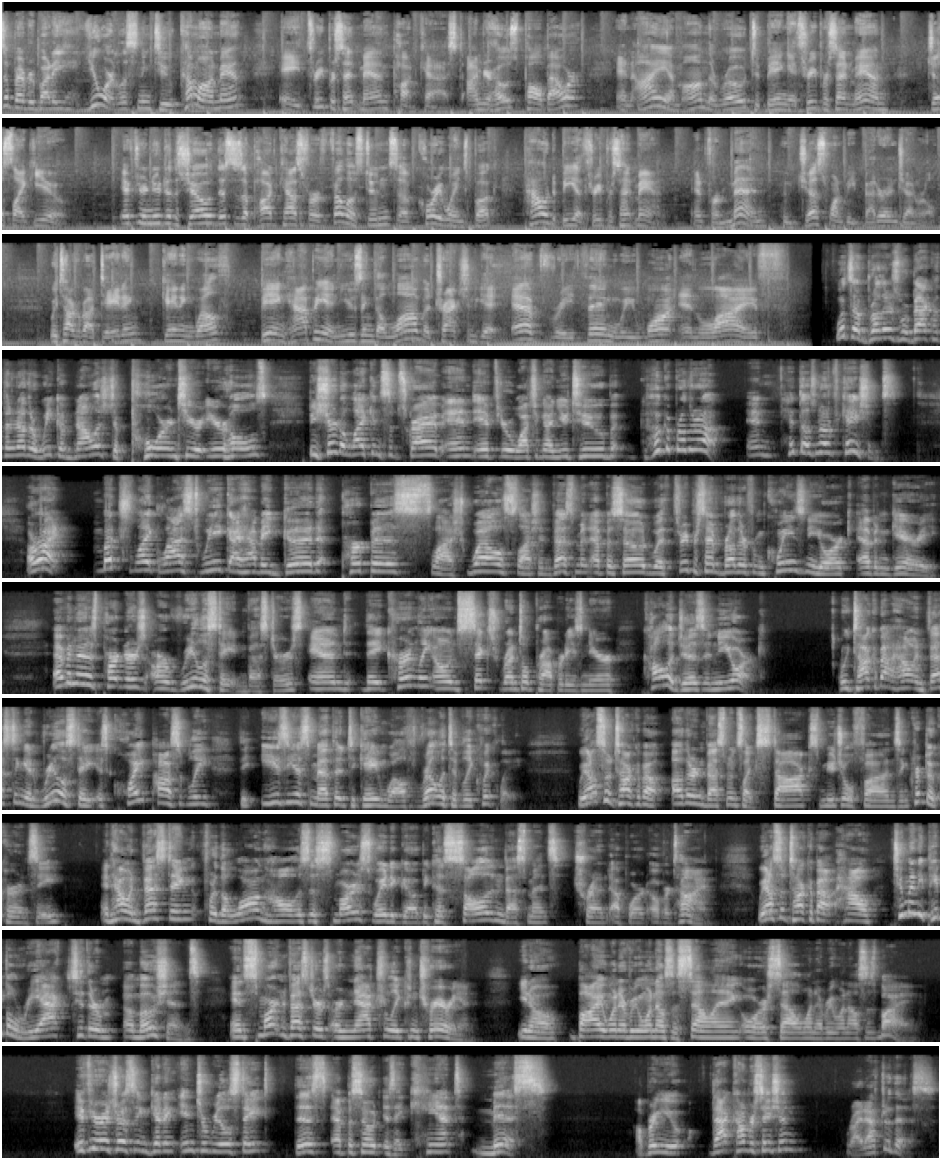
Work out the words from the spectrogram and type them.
What's up, everybody? You are listening to Come On Man, a 3% Man podcast. I'm your host, Paul Bauer, and I am on the road to being a 3% man just like you. If you're new to the show, this is a podcast for fellow students of Corey Wayne's book, How to Be a 3% Man, and for men who just want to be better in general. We talk about dating, gaining wealth, being happy, and using the law of attraction to get everything we want in life. What's up, brothers? We're back with another week of knowledge to pour into your ear holes. Be sure to like and subscribe, and if you're watching on YouTube, hook a brother up and hit those notifications. All right, much like last week, I have a good purpose slash wealth slash investment episode with 3% brother from Queens, New York, Evan Gary. Evan and his partners are real estate investors, and they currently own six rental properties near colleges in New York. We talk about how investing in real estate is quite possibly the easiest method to gain wealth relatively quickly. We also talk about other investments like stocks, mutual funds, and cryptocurrency, and how investing for the long haul is the smartest way to go because solid investments trend upward over time. We also talk about how too many people react to their emotions and smart investors are naturally contrarian. You know, buy when everyone else is selling or sell when everyone else is buying. If you're interested in getting into real estate, this episode is a can't miss. I'll bring you that conversation right after this.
